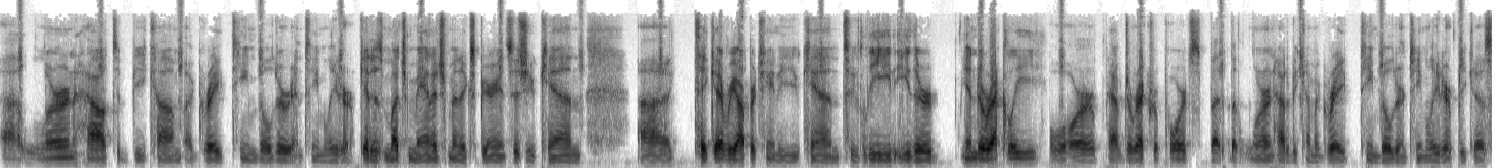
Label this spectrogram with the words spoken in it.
uh, learn how to become a great team builder and team leader. Get as much management experience as you can. Uh, take every opportunity you can to lead either indirectly or have direct reports, but but learn how to become a great team builder and team leader because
